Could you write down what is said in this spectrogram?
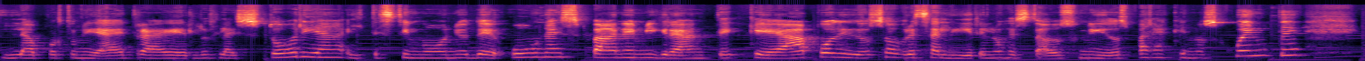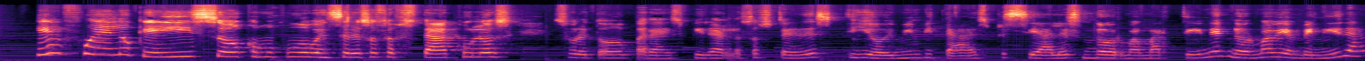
la oportunidad de traerlos la historia, el testimonio de una hispana emigrante que ha podido sobresalir en los Estados Unidos para que nos cuente ¿Qué fue lo que hizo? ¿Cómo pudo vencer esos obstáculos? Sobre todo para inspirarlos a ustedes. Y hoy mi invitada especial es Norma Martínez. Norma, bienvenida.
